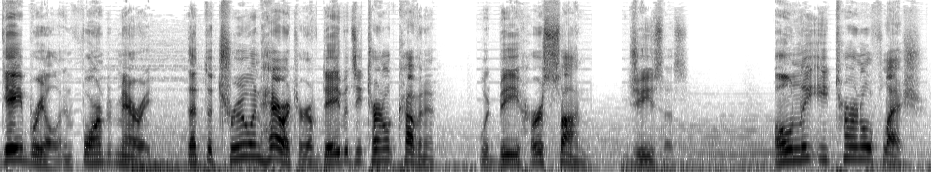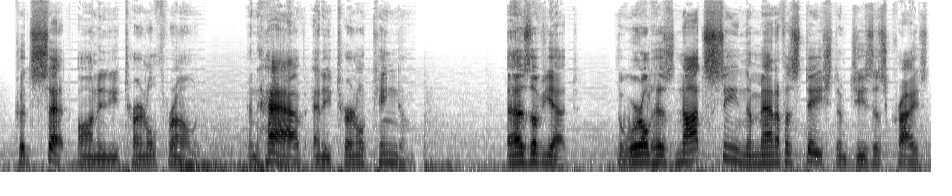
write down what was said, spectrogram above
Gabriel informed Mary that the true inheritor of David's eternal covenant would be her son, Jesus. Only eternal flesh could sit on an eternal throne and have an eternal kingdom. As of yet, the world has not seen the manifestation of Jesus Christ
